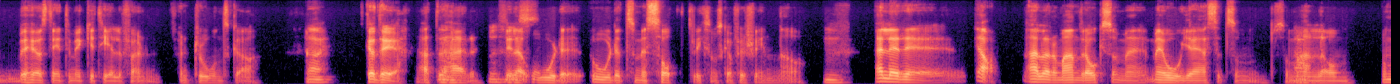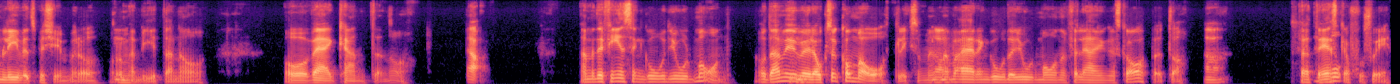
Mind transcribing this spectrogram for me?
behövs det inte mycket till för en, för en tron ska, ska dö. Att det här mm, lilla ord, ordet som är sått liksom ska försvinna. Och, mm. Eller eh, ja, alla de andra också med, med ogräset som, som ja. handlar om, om livets bekymmer och, och mm. de här bitarna och, och vägkanten och ja, ja, men det finns en god jordmån. Och den vill vi mm. också komma åt. Liksom. Men, ja. men vad är den goda jordmånen för lärjungaskapet då? Ja. För att det ska få ske.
